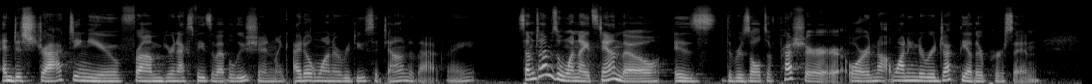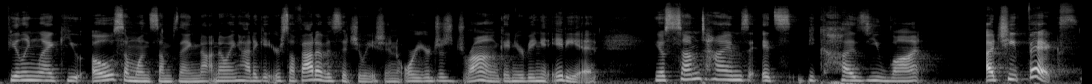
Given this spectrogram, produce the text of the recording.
and distracting you from your next phase of evolution, like I don't want to reduce it down to that, right? Sometimes a one night stand, though, is the result of pressure or not wanting to reject the other person feeling like you owe someone something, not knowing how to get yourself out of a situation, or you're just drunk and you're being an idiot. You know, sometimes it's because you want a cheap fix.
